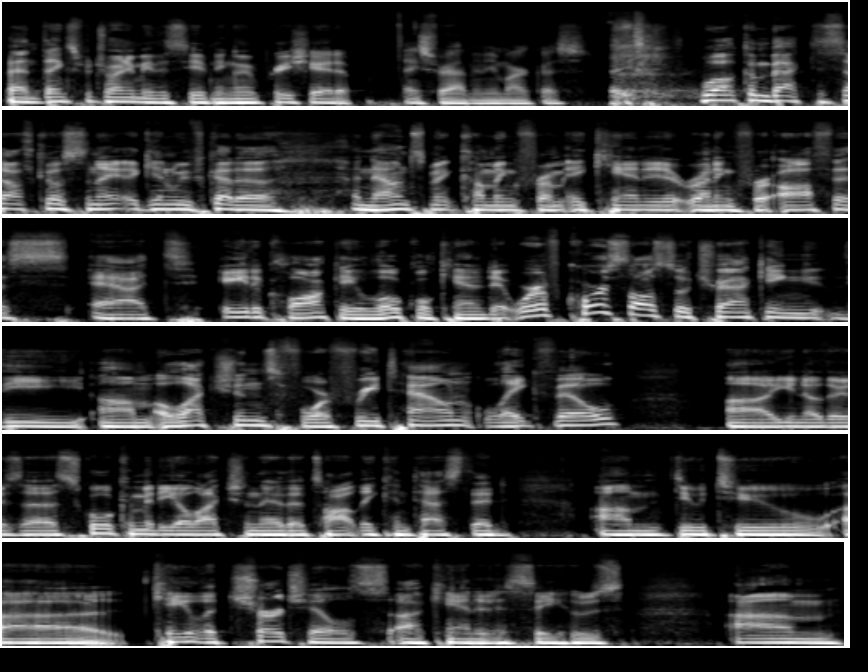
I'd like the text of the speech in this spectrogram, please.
Ben, thanks for joining me this evening. We appreciate it. Thanks for having me, Marcus. Welcome back to South Coast tonight. Again, we've got an announcement coming from a candidate running for office at eight o'clock. A local candidate. We're of course also tracking the um, elections for Freetown, Lakeville. Uh, you know, there's a school committee election there that's hotly contested um, due to uh, Kayla Churchill's uh, candidacy, who's um,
